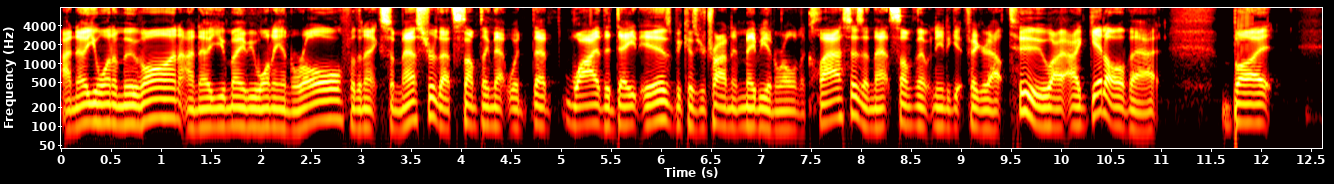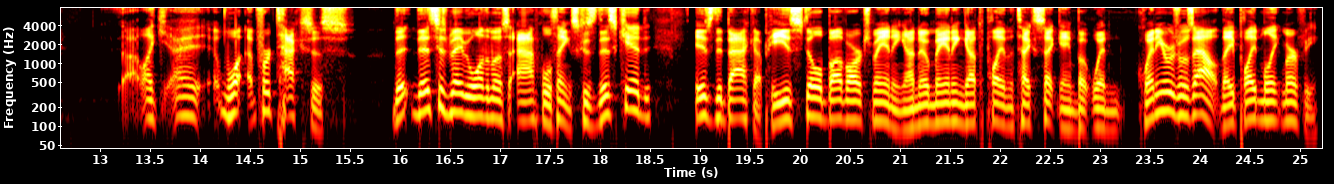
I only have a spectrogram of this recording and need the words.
I know you want to move on. I know you maybe want to enroll for the next semester. That's something that would that why the date is because you're trying to maybe enroll in the classes, and that's something that would need to get figured out too. I, I get all that, but uh, like uh, what for Texas, th- this is maybe one of the most applicable things because this kid is the backup. He is still above Arch Manning. I know Manning got to play in the Texas Tech game, but when Quinn Ewers was out, they played Maalik Murphy.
